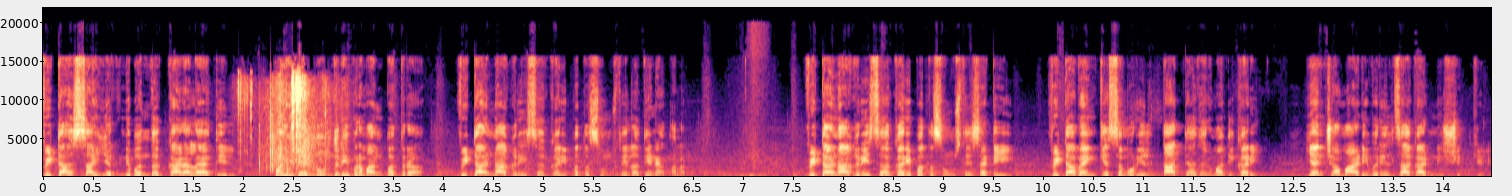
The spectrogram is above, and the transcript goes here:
विटा सहाय्यक निबंधक कार्यालयातील पहिले नोंदणी प्रमाणपत्र विटा नागरी सहकारी पतसंस्थेला देण्यात आलं. विटा नागरी सहकारी पतसंस्थेसाठी विटा बँकेसमोरील तात्या धर्माधिकारी यांच्या माडीवरील जागा निश्चित केली.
